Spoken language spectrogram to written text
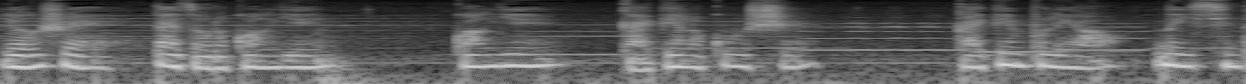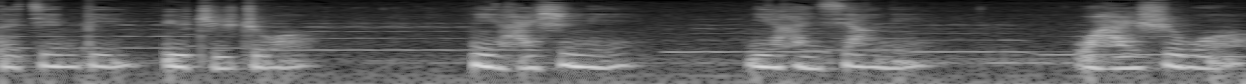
流水带走了光阴，光阴改变了故事，改变不了内心的坚定与执着。你还是你，你很像你，我还是我，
